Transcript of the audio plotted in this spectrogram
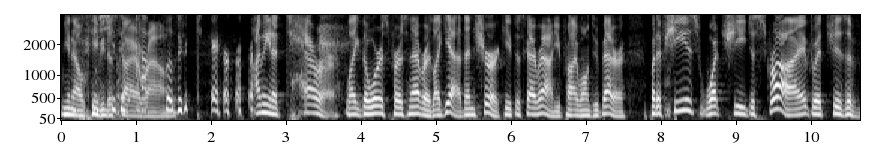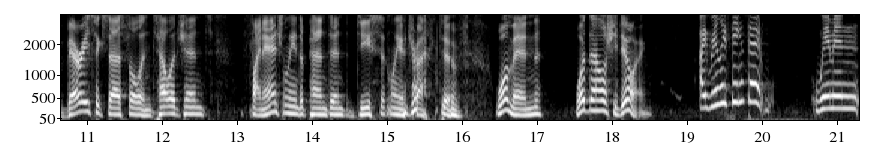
you know keeping this She's guy an around. absolute terror. I mean, a terror, like the worst person ever. Like, yeah, then sure, keep this guy around. You probably won't do better. But if she's what she described, which is a very successful, intelligent, financially independent, decently attractive woman, what the hell is she doing? I really think that women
